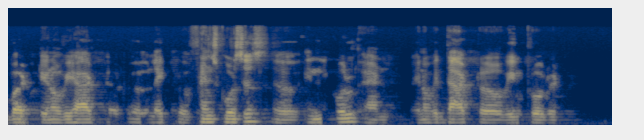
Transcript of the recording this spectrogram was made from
but you know, we had uh, like uh, French courses in Nicole, and you know, with that we improved it.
